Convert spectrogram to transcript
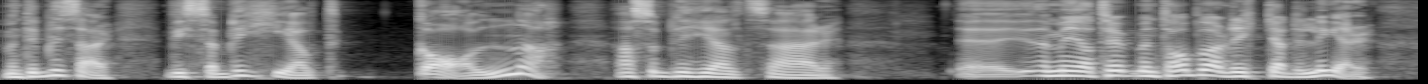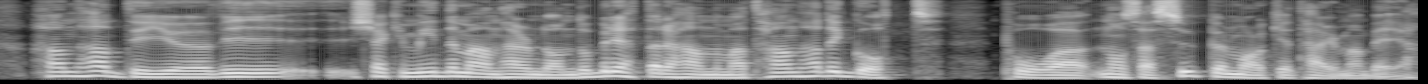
Men det blir så här, vissa blir helt galna. Alltså blir helt så här... Eh, men, jag, men ta bara Rickard Ler. Han hade ju, vi käkade middag med han häromdagen. Då berättade han om att han hade gått på någon så här supermarket här i Marbella.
